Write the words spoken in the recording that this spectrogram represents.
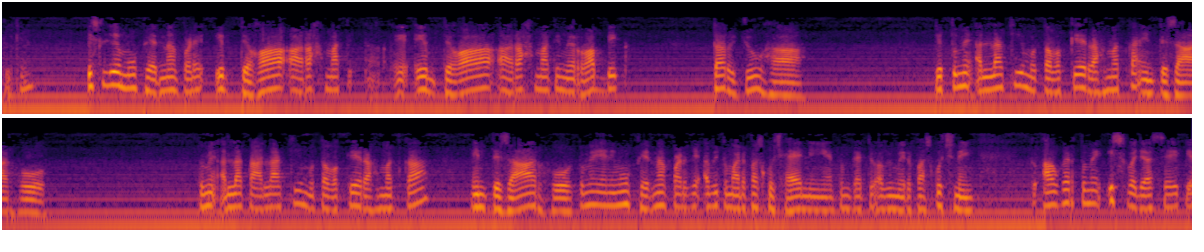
ٹھیک ہے؟ اس لیے منہ پھیرنا پڑے، ابتغاء رحمت ابتغاء رحمت میں ربک ترجوہا، کہ تمہیں اللہ کی متوقع رحمت کا انتظار ہو۔ تمہیں اللہ تعالی کی متوقع رحمت کا انتظار ہو۔ تمہیں یعنی منہ پھیرنا پڑ جائے ابھی تمہارے پاس کچھ ہے نہیں ہے۔ تم کہتے ہو، ابھی میرے پاس کچھ نہیں۔ تو اگر تمہیں اس وجہ سے کہ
